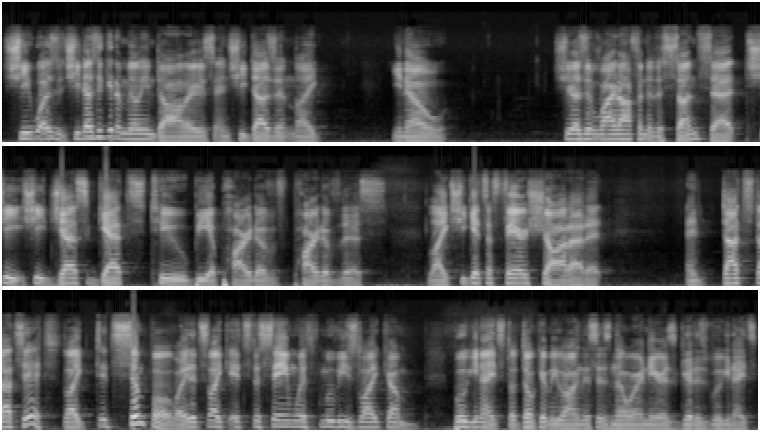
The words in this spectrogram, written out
she wasn't. she doesn't get a million dollars and she doesn't like you know she doesn't ride off into the sunset. She she just gets to be a part of part of this. Like she gets a fair shot at it. And that's that's it. Like it's simple, right? It's like it's the same with movies like um Boogie Nights. Don't, don't get me wrong, this is nowhere near as good as Boogie Nights.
